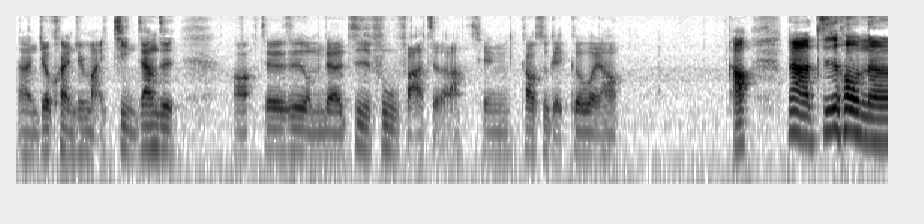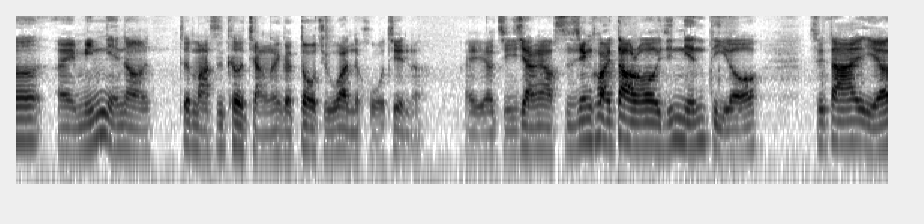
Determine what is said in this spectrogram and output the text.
然后你就快点去买进，这样子，好，这个是我们的致富法则啦，先告诉给各位哈。好，那之后呢？哎，明年呢、这马斯克讲那个 Doge One 的火箭呢？哎，要即将要时间快到了，已经年底了，所以大家也要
